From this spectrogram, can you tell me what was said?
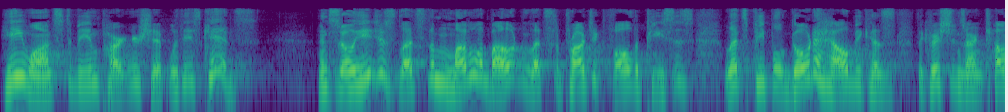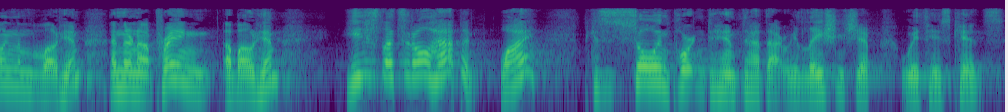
He wants to be in partnership with his kids. And so he just lets them muddle about and lets the project fall to pieces, lets people go to hell because the Christians aren't telling them about him and they're not praying about him. He just lets it all happen. Why? Because it's so important to him to have that relationship with his kids.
